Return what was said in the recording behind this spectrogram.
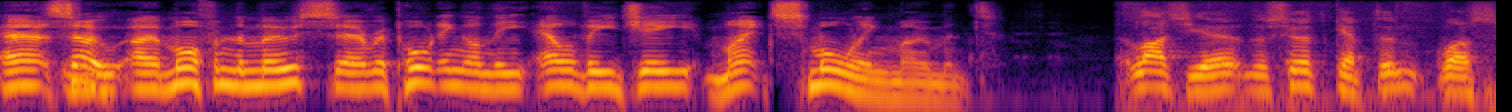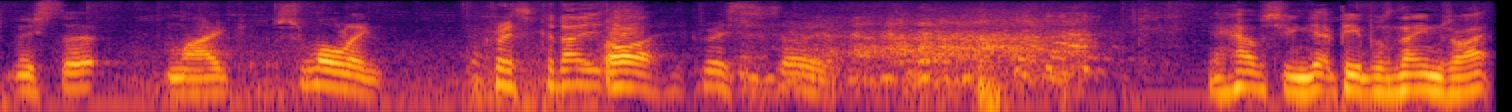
Uh, so, uh, more from the Moose, uh, reporting on the LVG Mike Smalling moment. Last year, the third captain was Mr. Mike Smalling. Chris, could I? Oh, Chris, sorry. It helps you can get people's names right.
